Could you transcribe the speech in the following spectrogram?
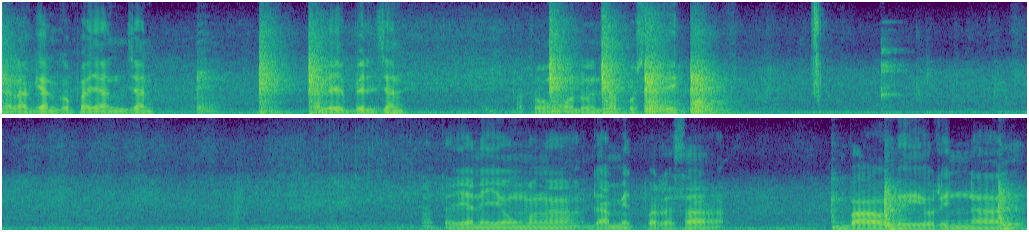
Nalagyan ko pa yan dyan. Kalibel dyan. Patungo dun sa poste at ayan yung mga gamit para sa bowl, urinal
